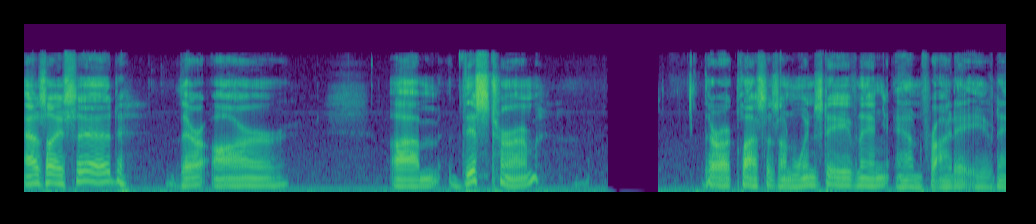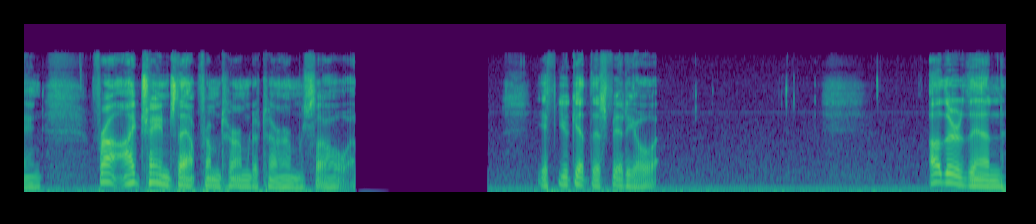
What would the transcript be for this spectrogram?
as I said, there are um, this term, there are classes on Wednesday evening and Friday evening. From, I change that from term to term, so if you get this video, other than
